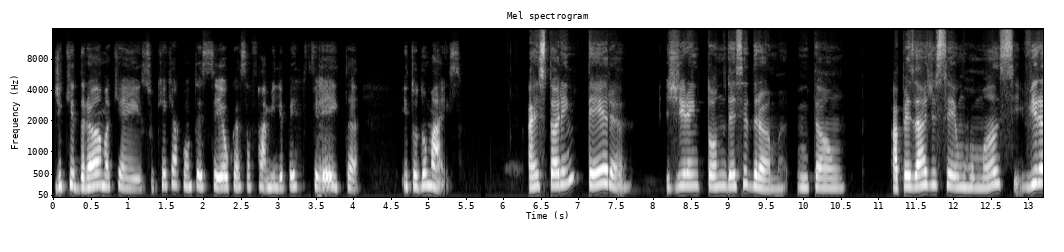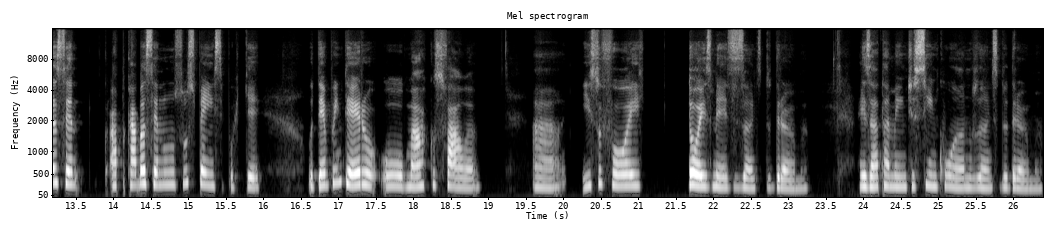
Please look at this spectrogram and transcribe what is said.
De que drama que é esse, o que, que aconteceu com essa família perfeita e tudo mais. A história inteira gira em torno desse drama. Então, apesar de ser um romance, vira ser, acaba sendo um suspense, porque o tempo inteiro o Marcos fala: Ah, isso foi dois meses antes do drama. Exatamente cinco anos antes do drama.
